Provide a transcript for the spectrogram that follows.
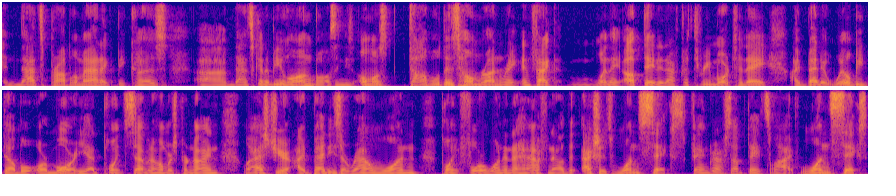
and that's problematic because um, that's going to be long balls, and he's almost doubled his home run rate. In fact, when they updated after three more today, I bet it will be double or more. He had 0.7 homers per nine last year. I bet he's around 1.4, one and a half now. Actually, it's 1.6. Fangraphs updates live 1.6.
